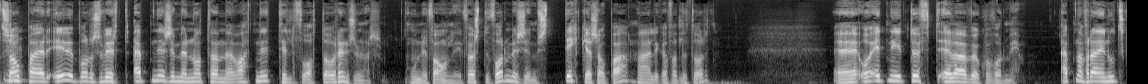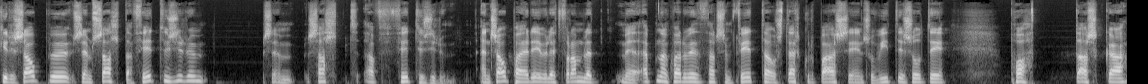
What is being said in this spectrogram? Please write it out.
Sápa er yfirborðsvirt efni sem er notað með vatni til þvotta og hreinsunar. Hún er fánlega í föstu formi sem stykkjasápa, það er líka fallet orð, e, og einni í duft eða vökvaformi. Efnafræðin útskýrir sápu sem salt af fytusýrum, sem salt af fytusýrum. En sápa er yfirleitt framleitt með efnakvarfið þar sem fyta og sterkur basi eins og vítisóti, pottaska,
